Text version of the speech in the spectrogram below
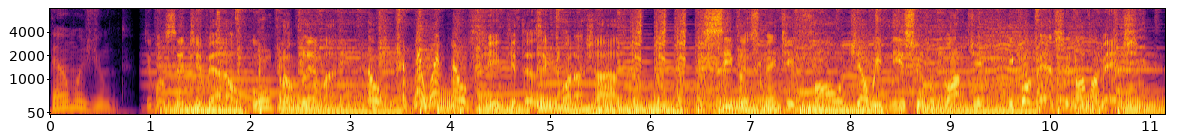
Tamo junto. Se você tiver algum problema, não, não fique desencorajado. Simplesmente volte ao início do corte e comece novamente.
